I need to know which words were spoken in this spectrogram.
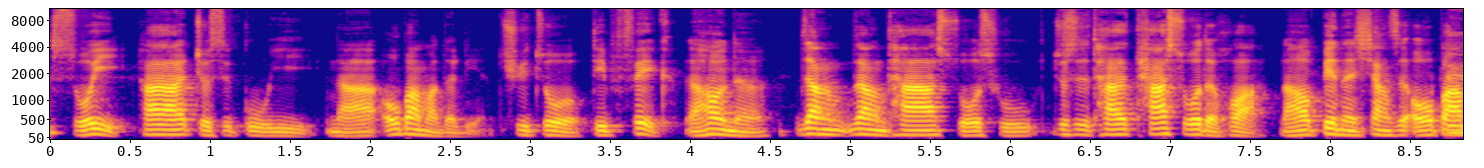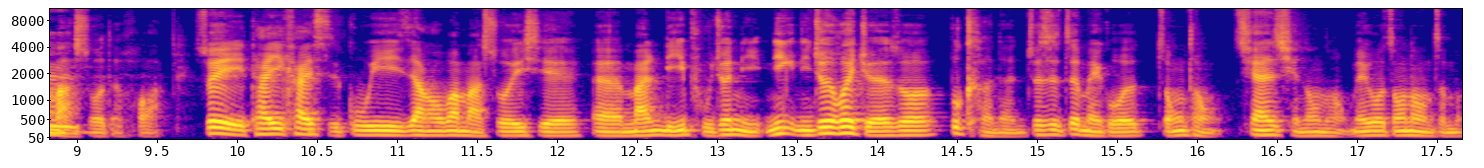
所以他就是故意拿奥巴马的脸去做 deep fake，然后呢，让让他说出就是他他说的话，然后变得像是奥巴马说的话。嗯所以他一开始故意让奥巴马说一些呃蛮离谱，就你你你就会觉得说不可能，就是这美国总统现在是前总统，美国总统怎么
